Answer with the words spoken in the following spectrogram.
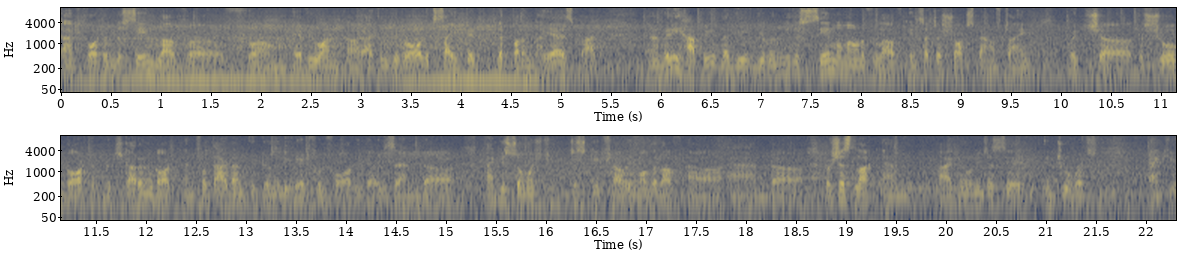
I've gotten the same love uh, from everyone. Uh, I think they were all excited that Param Bhaiya is back. And I'm very happy that you've given me the same amount of love in such a short span of time, which uh, the show got, which Karan got, and for that I'm eternally grateful for all you guys. And uh, thank you so much. Just keep showering all the love uh, and uh, wish us luck. And I can only just say in two words, thank you.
